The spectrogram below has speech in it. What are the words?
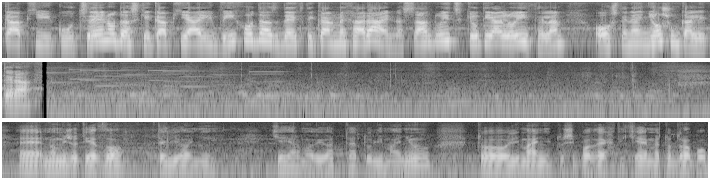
κάποιοι κουτσένοντας και κάποιοι άλλοι βήχοντας δέχτηκαν με χαρά ένα σάντουιτς και ό,τι άλλο ήθελαν ώστε να νιώσουν καλύτερα. Ε, νομίζω ότι εδώ τελειώνει και η αρμοδιότητα του λιμανιού. Το λιμάνι τους υποδέχτηκε με τον τρόπο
